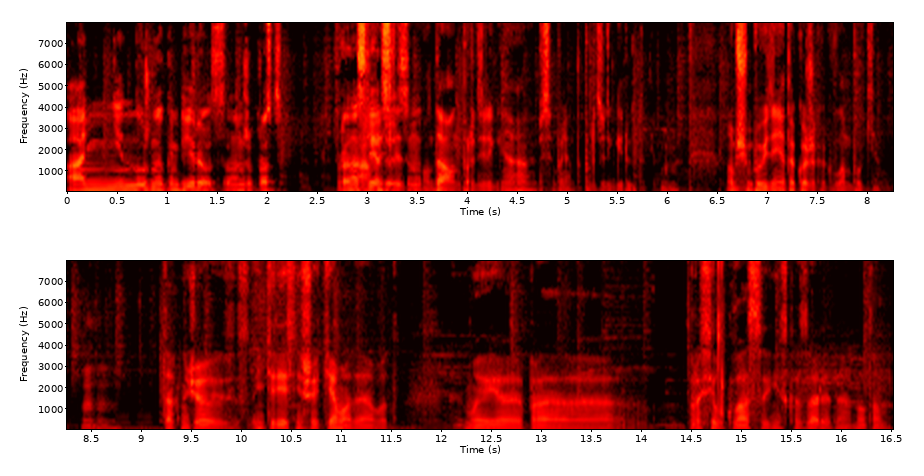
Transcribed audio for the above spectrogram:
А не нужно компилироваться, он же просто пронаследуется. А, если... Да, он проделегирует. Ага, все понятно, проделегирует. Угу. В общем, поведение такое же, как в Ламбоке. Угу. Так, ну что, интереснейшая тема, да, вот мы э, про, про сил классы не сказали, да? Ну там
